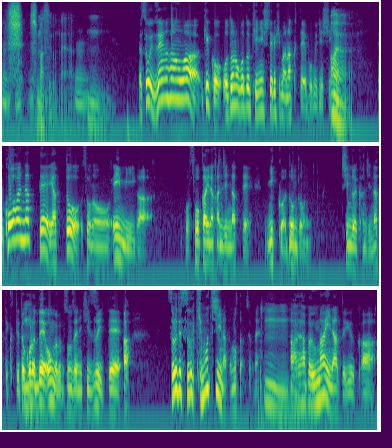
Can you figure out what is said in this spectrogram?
うんしますよね。うんうん。すごい前半は結構音のこと気にしてる暇なくて、僕自身。はいはい。で後半になって、やっと、その、エイミーが、こう、爽快な感じになって、ニックはどんどんしんどい感じになっていくっていうところで、音楽の存在に気づいて、あ、それですごい気持ちいいなと思ったんですよね。うん。あ、やっぱ上手いなというか、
